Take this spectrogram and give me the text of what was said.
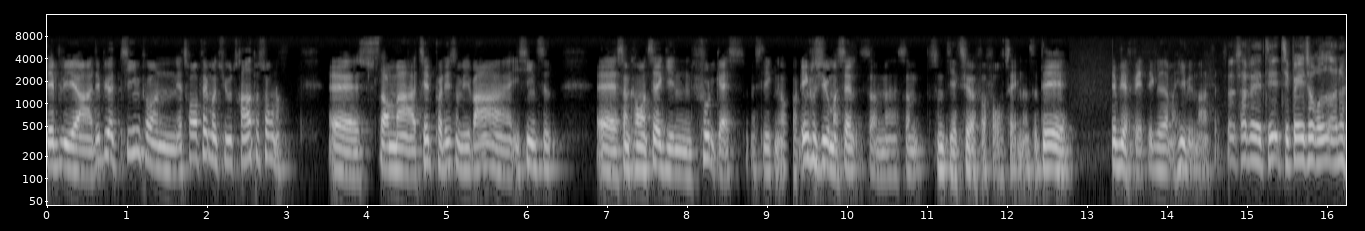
det, bliver, det bliver et team på en, jeg tror, 25-30 personer, øh, som er tæt på det, som vi var øh, i sin tid. Øh, som kommer til at give en fuld gas med Slicknote, inklusive mig selv som, øh, som, som direktør for foretagendet. Så det, det bliver fedt, det glæder jeg mig helt vildt meget til. Så, så er det tilbage til rødderne?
